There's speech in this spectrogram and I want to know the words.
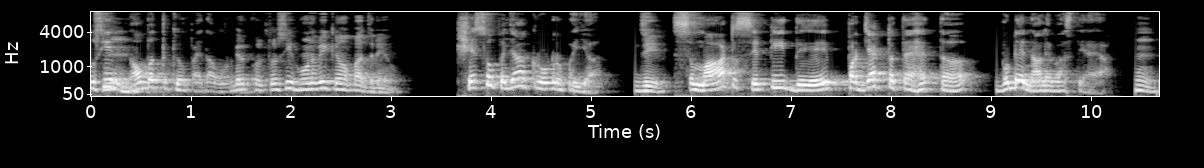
ਤੁਸੀਂ ਇਹ। ਨੌਬਤ ਕਿਉਂ ਪੈਦਾ ਹੋਣ? ਬਿਲਕੁਲ ਤੁਸੀਂ ਹੁਣ ਵੀ ਕਿਉਂ ਭੱਜ ਰਹੇ ਹੋ? 650 ਕਰੋੜ ਰੁਪਈਆ ਜੀ। ਸਮਾਰਟ ਸਿਟੀ ਦੇ ਪ੍ਰੋਜੈਕਟ ਤਹਿਤ ਬੁੱਢੇ ਨਾਲੇ ਵਾਸਤੇ ਆਇਆ। ਹੂੰ।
